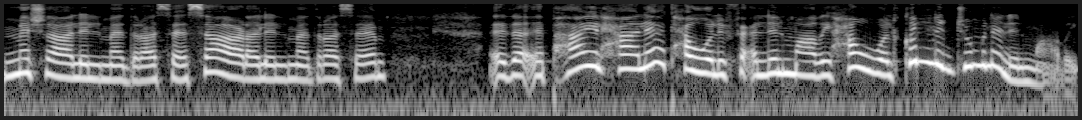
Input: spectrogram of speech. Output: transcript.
مشى للمدرسة سار للمدرسة. إذا بهاي الحالة تحول الفعل للماضي حول كل الجملة للماضي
